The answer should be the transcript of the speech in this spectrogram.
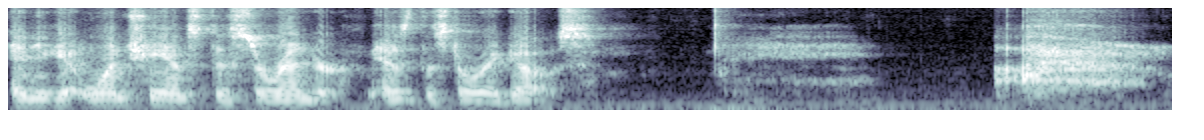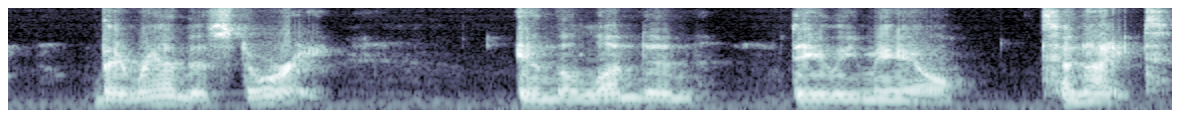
And you get one chance to surrender, as the story goes. They ran this story in the London Daily Mail tonight.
